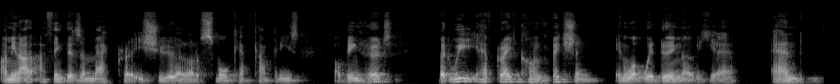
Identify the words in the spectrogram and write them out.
I mean, I think there's a macro issue. A lot of small-cap companies are being hurt, but we have great conviction in what we're doing over here. And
